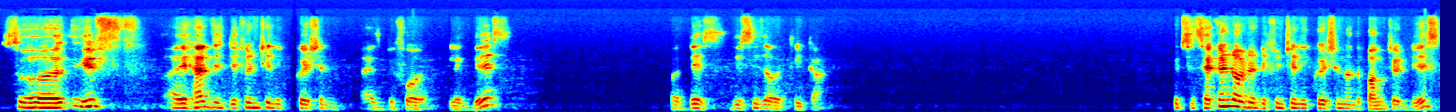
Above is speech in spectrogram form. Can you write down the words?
so if I have this differential equation as before, like this, or this, this is our theta. It's a second order differential equation on the punctured disk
